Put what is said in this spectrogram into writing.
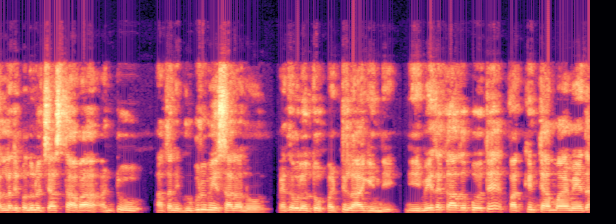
అల్లరి పనులు చేస్తావా అంటూ అతని గుబురు మీసాలను పెదవులతో పట్టి లాగింది. నీ మీద కాకపోతే పక్కింటి అమ్మాయి మీద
